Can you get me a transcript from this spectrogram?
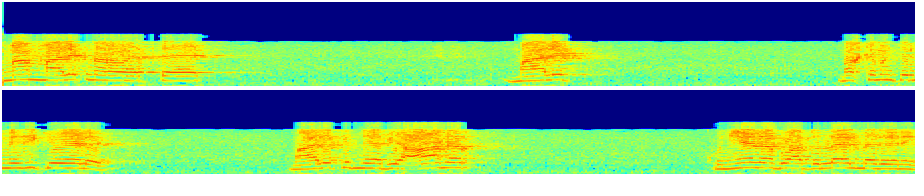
امام مالک نے روایت ہے مالک مخکې من ترمذی کې ویل مالک ابن ابي عامر کنیه ابو عبد الله المديني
